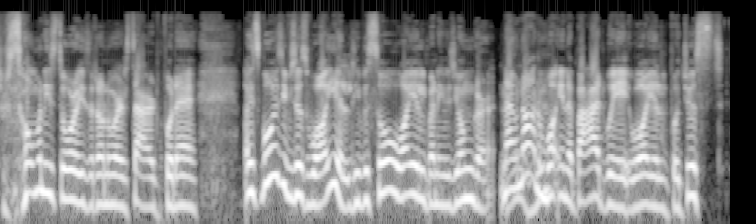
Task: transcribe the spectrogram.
There's so many stories. I don't know where to start, but uh, I suppose he was just wild. He was so wild when he was younger. Now, not in, in a bad way, wild, but just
